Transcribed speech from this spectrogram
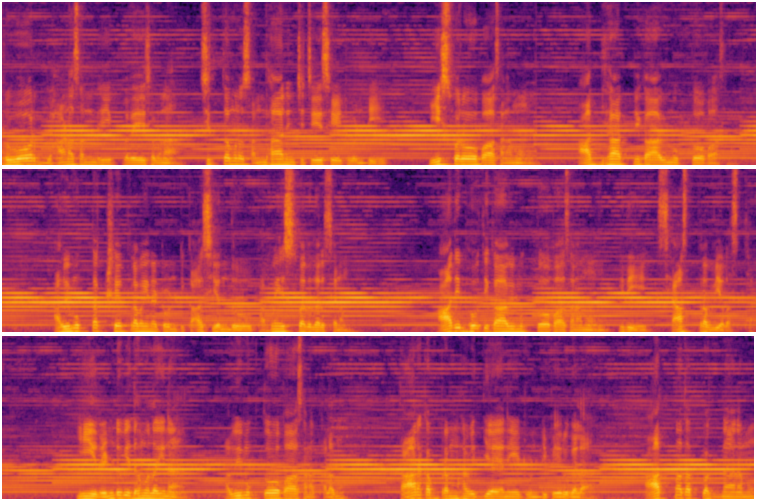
భ్రువోర్ఘ్రాణసంధి ప్రదేశమున చిత్తమును సంధానించి చేసేటువంటి ఈశ్వరోపాసనము ఆధ్యాత్మికావిముక్తోపాసనం. అవిముక్త క్షేత్రమైనటువంటి కాశియందు పరమేశ్వర దర్శనం ఆదిభౌతికావిముక్తోపాసనము ఇది శాస్త్ర వ్యవస్థ ఈ రెండు విధములైన అవిముక్తోపాసన ఫలము తారక బ్రహ్మ విద్య అనేటువంటి పేరుగల ఆత్మతత్వజ్ఞానము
